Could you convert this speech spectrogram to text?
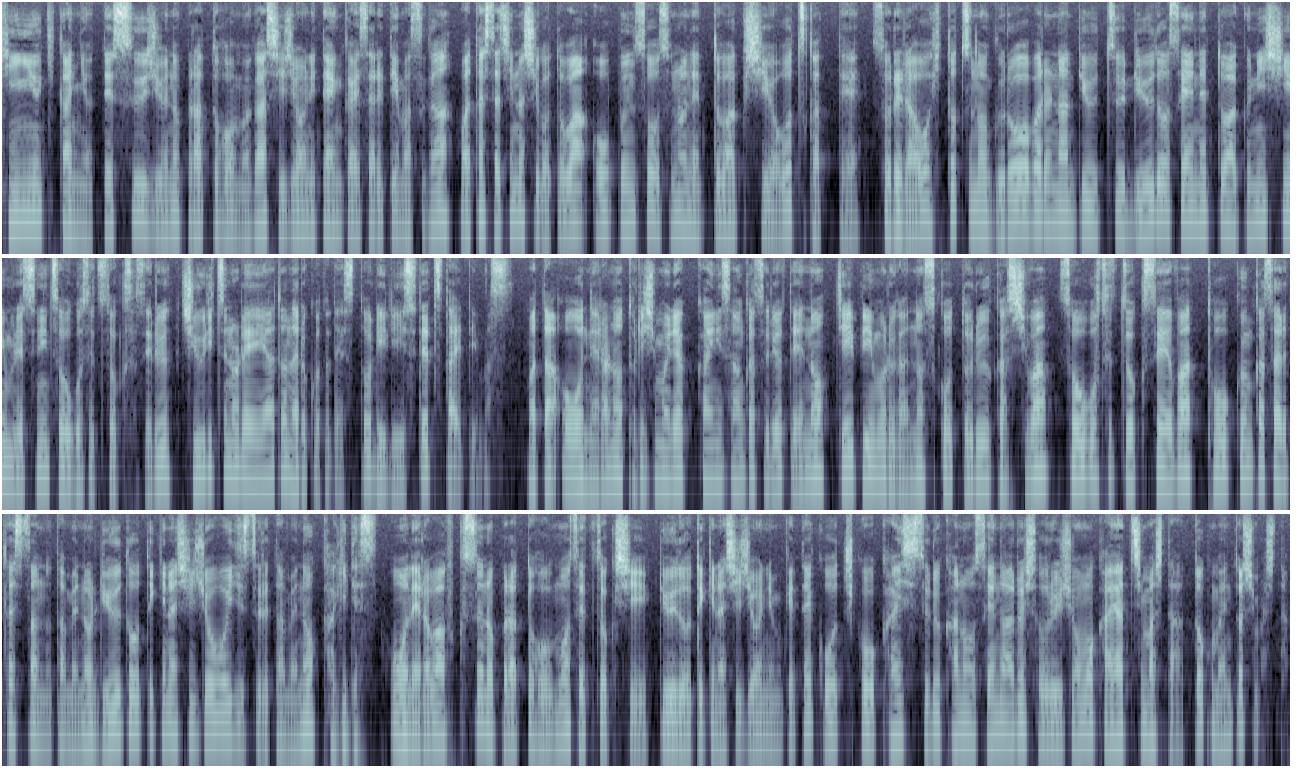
金融機関によって数十のプラットフォームが市場に展開されていますが、私たちの仕事はオープンソースのネットワーク仕様を使って、それらを一つのグローバルな流通流動性ネットワークにシームレスに相互接続させる中立のレイヤーとなることですとリリースで伝えています。また、オーネラの取締役会に参加する予定の JP モルガンのスコット・ルーカス氏は、相互接続性はトークン化された資産のための流動的な市場を維持するための鍵です。オーネラは複数のプラットフォームを接続し、流動的な市場に向けて構築を開始する可能性のあるソリューションを開発しましたとコメントしました。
